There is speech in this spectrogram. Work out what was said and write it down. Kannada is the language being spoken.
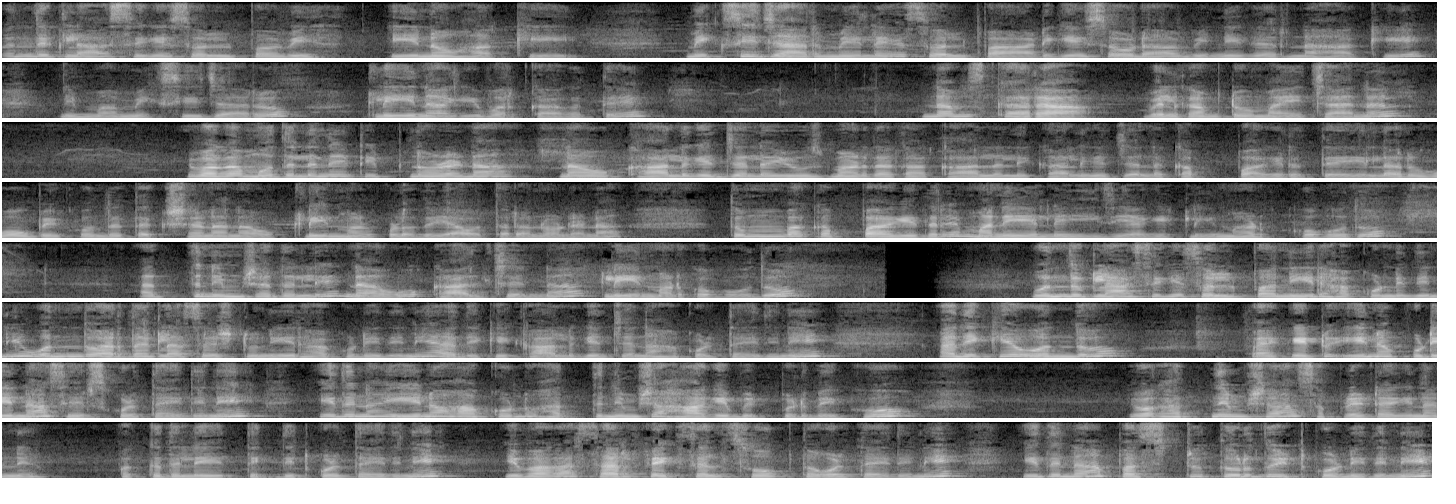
ಒಂದು ಗ್ಲಾಸಿಗೆ ಸ್ವಲ್ಪ ವಿ, ಈನೋ ಹಾಕಿ, ಮಿಕ್ಸಿ ಜಾರ್ ಮೇಲೆ ಸ್ವಲ್ಪ ಅಡುಗೆ ಸೋಡಾ, ವಿನಿಗರ್ನ ಹಾಕಿ ನಿಮ್ಮ ಮಿಕ್ಸಿ ಜಾರು ಕ್ಲೀನಾಗಿ ವರ್ಕ್ ಆಗುತ್ತೆ. ನಮಸ್ಕಾರ, ವೆಲ್ಕಮ್ ಟು ಮೈ ಚಾನಲ್. ಇವಾಗ ಮೊದಲನೇ ಟಿಪ್ ನೋಡೋಣ. ನಾವು ಕಾಲುಗೆಜ್ಜೆಲ್ಲ ಯೂಸ್ ಮಾಡಿದಾಗ ಕಾಲಲ್ಲಿ ಕಾಲುಗೆಜ್ಜೆಲ್ಲ ಕಪ್ಪಾಗಿರುತ್ತೆ. ಎಲ್ಲರೂ ಹೋಗಬೇಕು ಅಂದರೆ ತಕ್ಷಣ ನಾವು ಕ್ಲೀನ್ ಮಾಡ್ಕೊಳ್ಳೋದು ಯಾವ ಥರ ನೋಡೋಣ. ತುಂಬ ಕಪ್ಪಾಗಿದ್ದರೆ ಮನೆಯಲ್ಲೇ ಈಸಿಯಾಗಿ ಕ್ಲೀನ್ ಮಾಡ್ಕೋಬೋದು. ಹತ್ತು ನಿಮಿಷದಲ್ಲಿ ನಾವು ಕಾಲ್ಚೆನ್ನ ಕ್ಲೀನ್ ಮಾಡ್ಕೋಬೋದು. ಒಂದು ಗ್ಲಾಸಿಗೆ ಸ್ವಲ್ಪ ನೀರು ಹಾಕ್ಕೊಂಡಿದ್ದೀನಿ ಒಂದು ಅರ್ಧ ಗ್ಲಾಸಷ್ಟು ನೀರು ಹಾಕ್ಕೊಂಡಿದ್ದೀನಿ ಅದಕ್ಕೆ ಕಾಲು ಗೆಜ್ಜೆನ ಹಾಕ್ಕೊಳ್ತಾ ಇದ್ದೀನಿ. ಅದಕ್ಕೆ ಒಂದು ಪ್ಯಾಕೆಟು ಈನೋ ಪುಡಿನ ಸೇರಿಸ್ಕೊಳ್ತಾ ಇದ್ದೀನಿ. ಇದನ್ನು ಈನೋ ಹಾಕ್ಕೊಂಡು ಹತ್ತು ನಿಮಿಷ ಹಾಗೆ ಬಿಟ್ಬಿಡಬೇಕು. ಇವಾಗ ಹತ್ತು ನಿಮಿಷ ಸಪ್ರೇಟಾಗಿ ನಾನು ಪಕ್ಕದಲ್ಲಿ ತೆಗೆದಿಟ್ಕೊಳ್ತಾ ಇದ್ದೀನಿ. ಇವಾಗ ಸರ್ಫ್ ಎಕ್ಸೆಲ್ ಸೋಪ್ ತೊಗೊಳ್ತಾ ಇದ್ದೀನಿ. ಇದನ್ನು ಫಸ್ಟು ತುರಿದು ಇಟ್ಕೊಂಡಿದ್ದೀನಿ.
